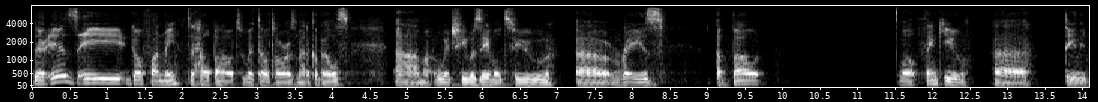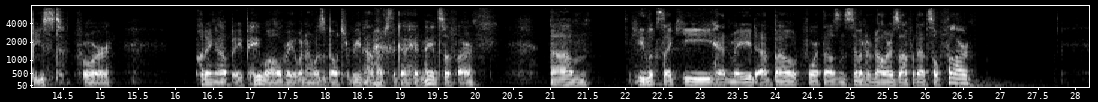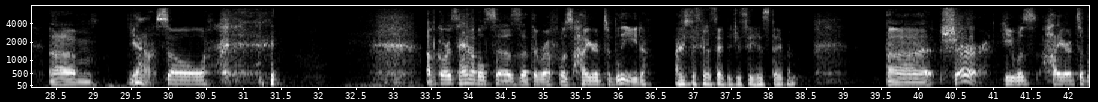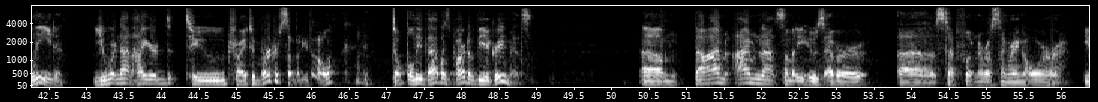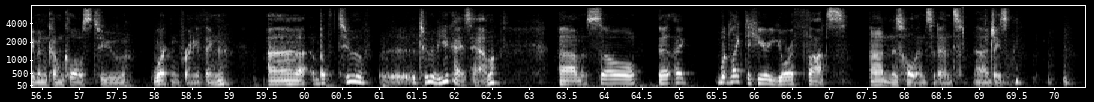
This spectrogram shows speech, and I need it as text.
there is a GoFundMe to help out with Del Toro's medical bills, um, which he was able to uh, raise about. Well, thank you, uh, Daily Beast, for putting up a paywall right when I was about to read how much the guy had made so far. Um, he looks like he had made about four thousand seven hundred dollars off of that so far. Um, yeah, so of course Hannibal says that the ref was hired to bleed. I was just gonna say, did you see his statement? Uh, sure, he was hired to bleed. You were not hired to try to murder somebody, though. Don't believe that was part of the agreement. Um, now, I'm I'm not somebody who's ever uh, stepped foot in a wrestling ring or even come close to working for anything. Uh, but the two of uh, two of you guys have. Um, so uh, I would like to hear your thoughts on this whole incident, uh, Jason.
